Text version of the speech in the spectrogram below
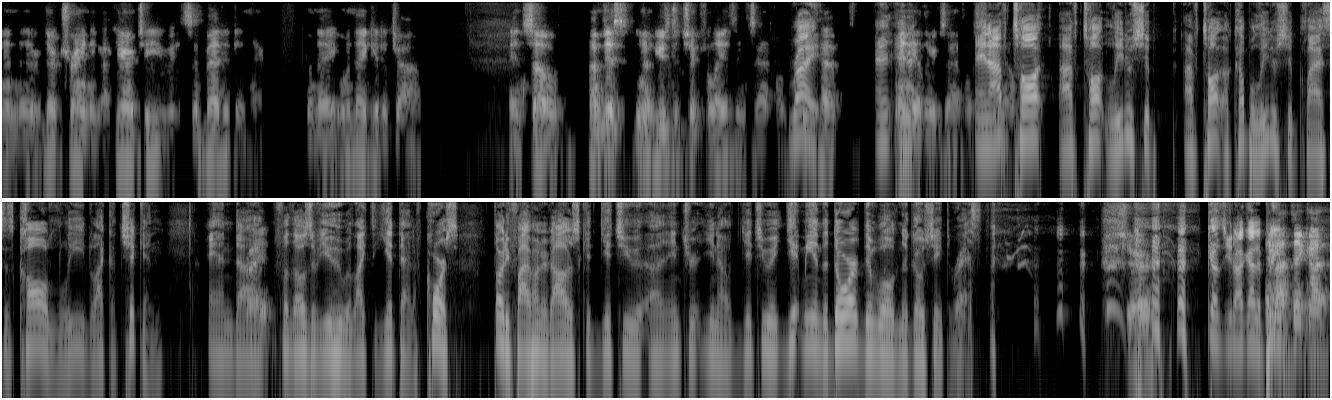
and their, their training, I guarantee you it's embedded in there when they when they get a job. And so I'm just you know using Chick Fil A as an example. Right. have and, many and, other examples. And I've know. taught I've taught leadership I've taught a couple leadership classes called Lead Like a Chicken. And uh, Right. for those of you who would like to get that, of course, thirty five hundred dollars could get you an intro, you know, get you get me in the door. Then we'll negotiate the rest. Sure. because you know I got to pay. And I think I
